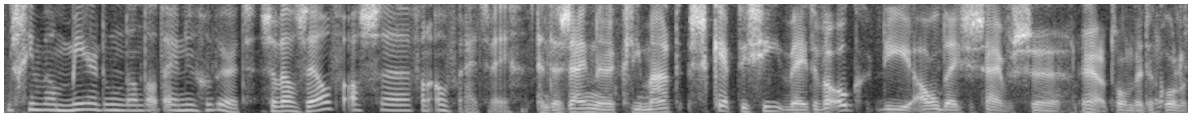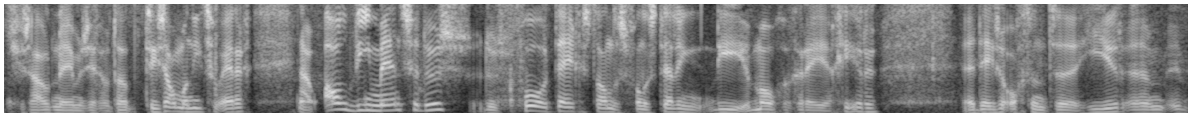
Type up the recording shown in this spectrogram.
misschien wel meer doen dan dat er nu gebeurt? Zowel zelf als eh, van overheidswegen. En er zijn uh, klimaatskeptici, weten we ook... die al deze cijfers uh, ja, toch met een korreltje zout nemen... zeggen dat het is allemaal niet zo erg. Nou, al die mensen dus, dus voor tegenstanders van de stelling... die mogen reageren. Uh, deze ochtend hier. Um,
